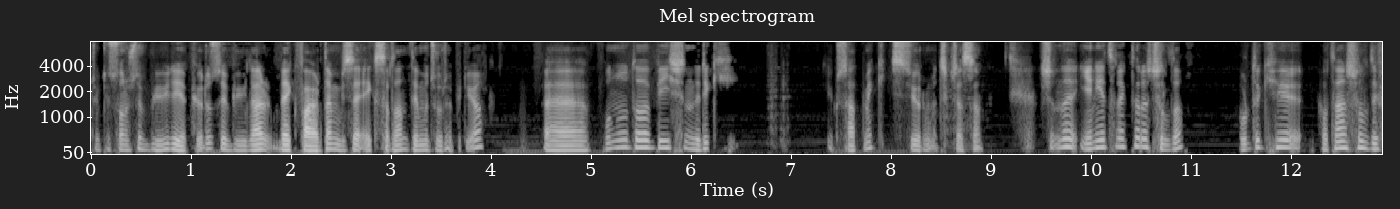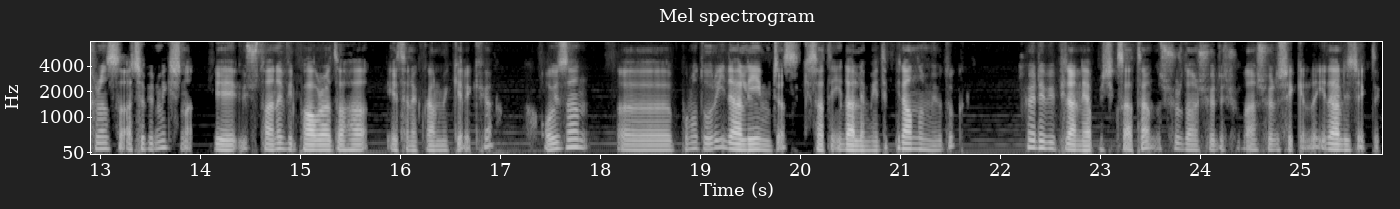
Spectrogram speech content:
Çünkü sonuçta büyü de yapıyoruz ve büyüler backfire'dan bize ekstradan damage vurabiliyor. Bunu da bir şimdilik yükseltmek istiyorum açıkçası. Şimdi yeni yetenekler açıldı. Buradaki potential difference'ı açabilmek için 3 tane willpower'a daha yetenek vermek gerekiyor. O yüzden e, buna doğru ilerleyemeyeceğiz. Ki zaten ilerlemeyi planlamıyorduk. Şöyle bir plan yapmıştık zaten. Şuradan şöyle, şuradan şöyle şeklinde ilerleyecektik.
